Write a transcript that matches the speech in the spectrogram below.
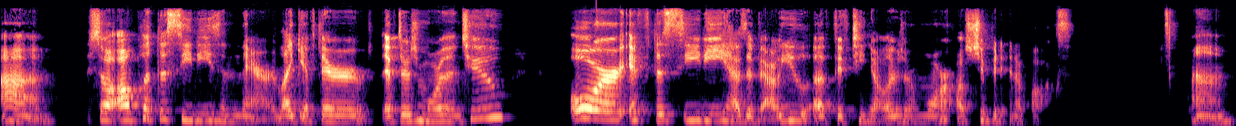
Um, so I'll put the CDs in there. Like if there if there's more than two, or if the CD has a value of $15 or more, I'll ship it in a box. Um,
